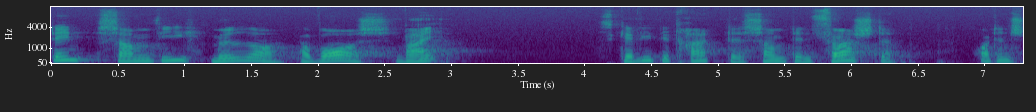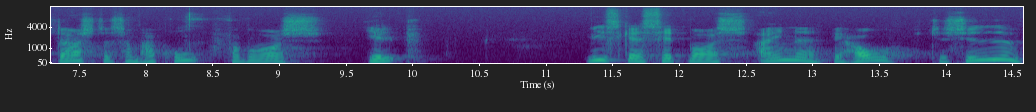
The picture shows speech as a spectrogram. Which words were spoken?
Den, som vi møder på vores vej, skal vi betragte som den første og den største, som har brug for vores hjælp. Vi skal sætte vores egne behov til side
